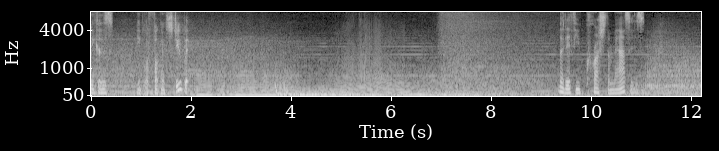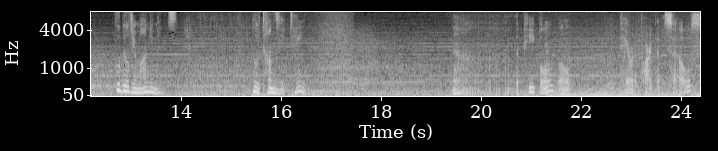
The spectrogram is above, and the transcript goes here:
Because people are fucking stupid. But if you crush the masses, who builds your monuments? Who tongues your taint? Uh, the people will tear it apart themselves.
